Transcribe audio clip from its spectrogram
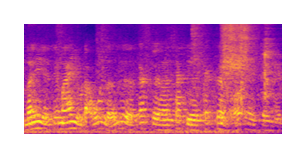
Lấy cái máy vô đậu lửa cắt sắt vô cắt cái cái cây này.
